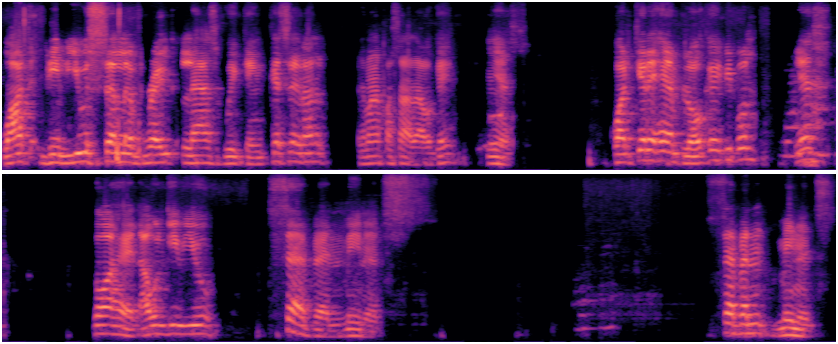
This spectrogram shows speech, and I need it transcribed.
What did you celebrate last weekend? ¿Qué celebraron la semana pasada? Okay. Yes. Cualquier ejemplo. Okay, people? Yes. Go ahead. I will give you seven minutes. Seven minutes.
